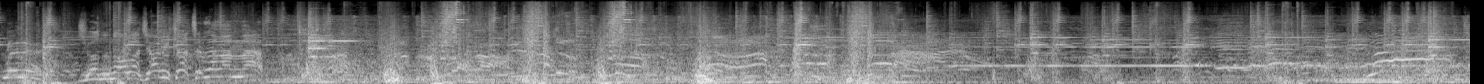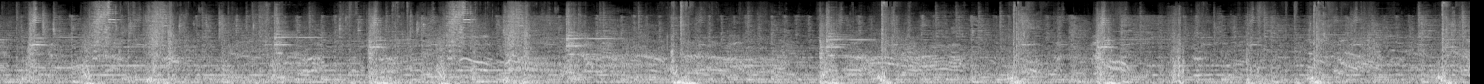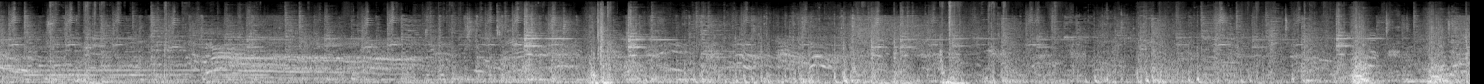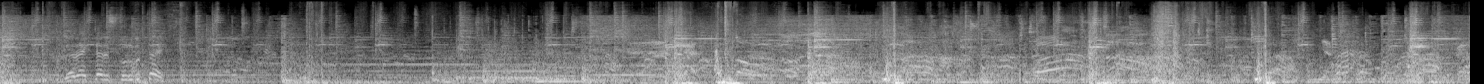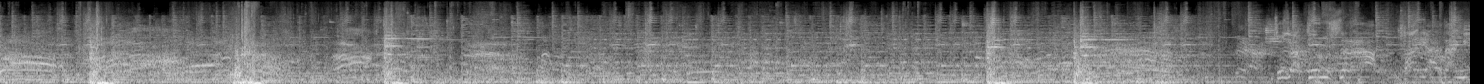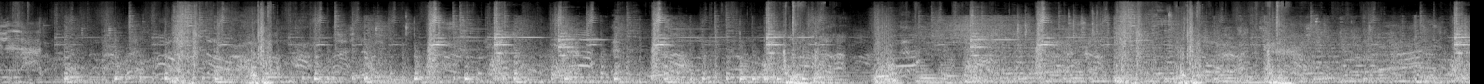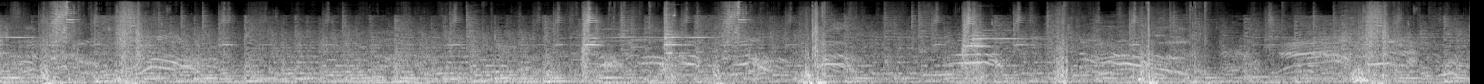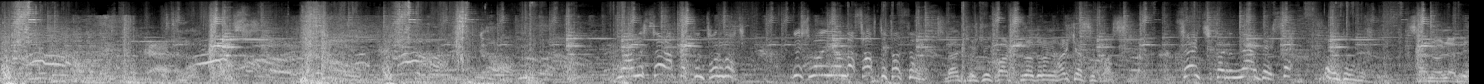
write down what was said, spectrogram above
Melek? Canını alacağım hiç hatırlamam mı? Ne bekleriz Turgut Bey? Tuzak kurmuşlar ha! Turgut. Düşmanın yanında saf tutasın. Ben Türk'ün karşısında duran herkesin karşısında. Sen çıkarın neredeyse orada olur. Sen öyle bil.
